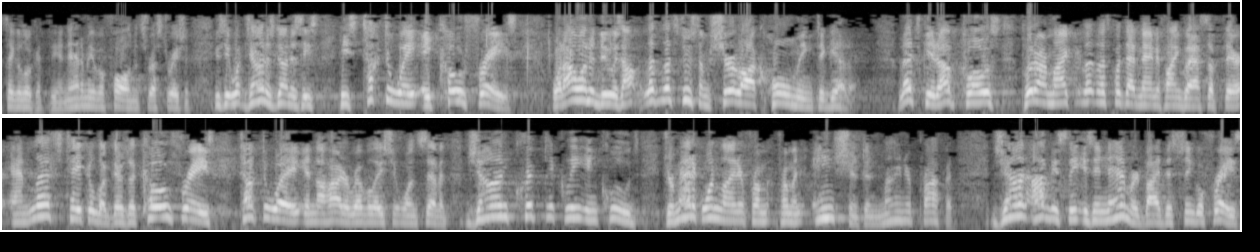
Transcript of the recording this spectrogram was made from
Let's take a look at the anatomy of a fall and its restoration. You see, what John has done is he's, he's tucked away a code phrase. What I want to do is, I'll, let, us do some Sherlock Holming together. Let's get up close, put our mic, let, us put that magnifying glass up there, and let's take a look. There's a code phrase tucked away in the heart of Revelation 1.7. John cryptically includes dramatic one-liner from, from an ancient and minor prophet. John obviously is enamored by this single phrase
